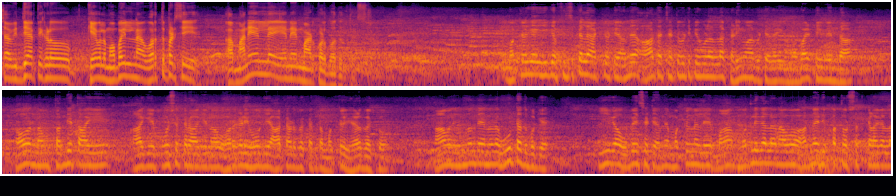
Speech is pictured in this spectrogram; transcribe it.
ಸ ವಿದ್ಯಾರ್ಥಿಗಳು ಕೇವಲ ಮೊಬೈಲ್ನ ಹೊರತುಪಡಿಸಿ ಆ ಮನೆಯಲ್ಲೇ ಏನೇನು ಮಾಡ್ಕೊಳ್ಬೋದು ಅಂತ ಸರ್? ಮಕ್ಕಳಿಗೆ ಈಗ ಫಿಸಿಕಲ್ ಆ್ಯಕ್ಟಿವಿಟಿ ಅಂದರೆ ಆಟ ಚಟುವಟಿಕೆಗಳೆಲ್ಲ ಕಡಿಮೆ ಆಗಿಬಿಟ್ಟಿದೆ. ಈ ಮೊಬೈಲ್ ಟಿ ವಿಯಿಂದ ಅವ್ರು ನಮ್ಮ ತಂದೆ ತಾಯಿ ಹಾಗೆ ಪೋಷಕರಾಗಿ ನಾವು ಹೊರಗಡೆ ಹೋಗಿ ಆಟ ಆಡಬೇಕಂತ ಮಕ್ಕಳಿಗೆ ಹೇಳಬೇಕು. ಆಮೇಲೆ ಇನ್ನೊಂದು ಏನಂದರೆ ಊಟದ ಬಗ್ಗೆ. ಈಗ ಒಬೇಸಿಟಿ ಅಂದರೆ ಮಕ್ಕಳಲ್ಲಿ ಮಾ, ಮೊದಲಿಗೆಲ್ಲ ನಾವು ಹದಿನೈದು, ಇಪ್ಪತ್ತು ವರ್ಷದ ಕೆಳಗೆಲ್ಲ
